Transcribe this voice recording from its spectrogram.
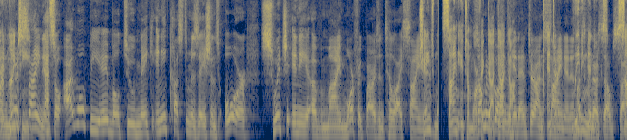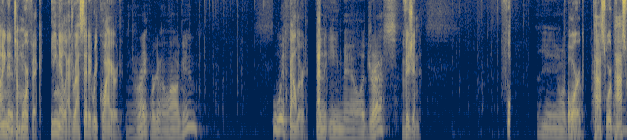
of and 19. sign in. So I won't be able to make any customizations or switch any of my morphic bars until I sign Change in. mo- sign into So I'm morphic dot go dot dot. hit enter on Enter. sign in, and Leaving let's get menus. ourselves signed Sign in into morphic. Email address edit required. All right, we're going to log in with Ballard. an email address. Vision. And we'll go Org. Password. Pass.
